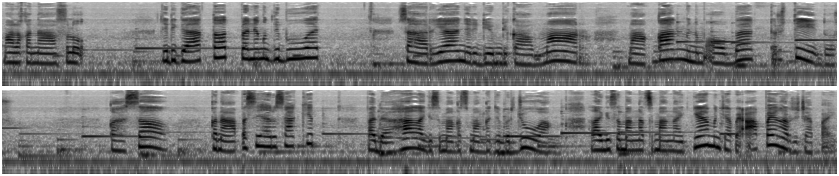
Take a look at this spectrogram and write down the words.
malah kena flu. Jadi gatot plan yang udah dibuat. Seharian jadi diem di kamar Makan, minum obat, terus tidur. Kesel Kenapa sih harus sakit? Padahal lagi semangat-semangatnya berjuang Lagi semangat-semangatnya mencapai apa yang harus dicapai.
